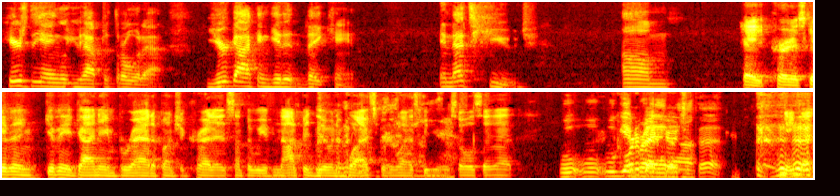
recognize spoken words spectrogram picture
Here's the angle you have to throw it at. Your guy can get it, they can. And that's huge. Um Hey, Curtis, giving giving a guy named Brad a bunch of credit is something we have not been doing in Blacksburg the last few years. So we'll say that. We'll, we'll, we'll get Brad. Coach uh, that. name that,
